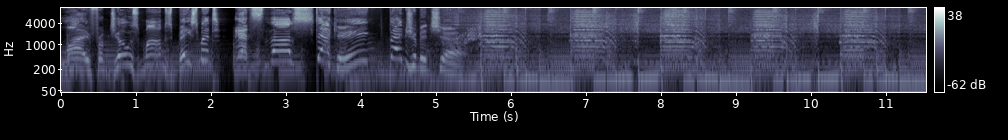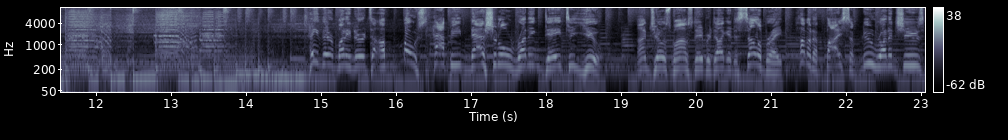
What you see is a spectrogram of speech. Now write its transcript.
Live from Joe's mom's basement, it's the Stacking Benjamin Show. Hey there, money nerds. A most happy National Running Day to you. I'm Joe's mom's neighbor Doug, and to celebrate, I'm going to buy some new running shoes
